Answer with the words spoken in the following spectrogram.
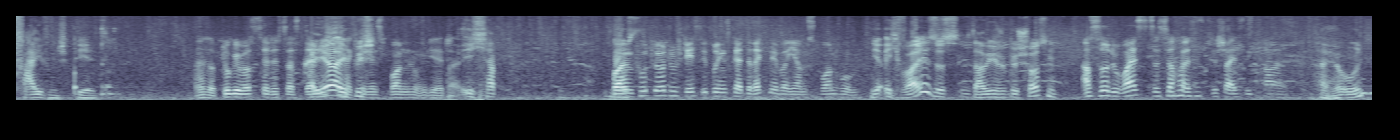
Pfeifen spielt. Also, ob du gewusst hättest, dass der Ah, ja, direkt in den Spawn Room geht. Ich hab. Allem Futur, du stehst übrigens gerade direkt neben ihrem Spawn Room. Ja, ich weiß es. Da habe ich schon beschossen. Ach so, du weißt, das ist aber dir scheißegal. Na ja und?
